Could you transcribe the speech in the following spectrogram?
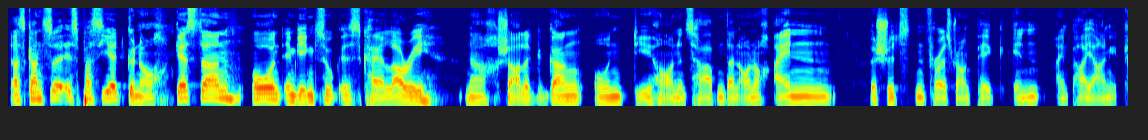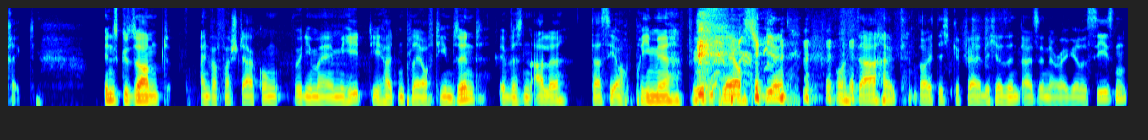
Das Ganze ist passiert, genau, gestern. Und im Gegenzug ist Kyle Lowry nach Charlotte gegangen und die Hornets haben dann auch noch einen beschützten First-Round-Pick in ein paar Jahren gekriegt. Insgesamt einfach Verstärkung für die Miami Heat, die halt ein Playoff-Team sind. Wir wissen alle, dass sie auch primär für die Playoffs spielen und da halt deutlich gefährlicher sind als in der Regular Season.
